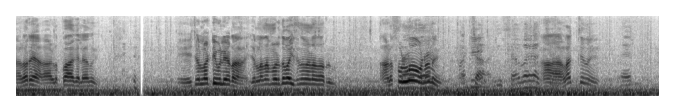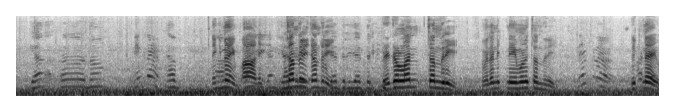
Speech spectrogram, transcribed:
ആള് പറയാ ആള് പാകലാന്ന് ഏജുള്ള അടിപൊളിയാടാ ഇജുള്ള നമ്മുടെ അടുത്ത് പൈസ ഒന്നും വേണമെന്ന് പറഞ്ഞു ആള് ഫുള്ള് ഓണാണ് अच्छा इससे भाई ആ अच्छा ആളച്ഛന് ए, क्या? ആ ചന്ദ്രി ചന്ദ്രി ചന്ദ്രി. ഇവന്റെ നിക് നെയിമാണ് ചന്ദ്രി. നിക് നെയിം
